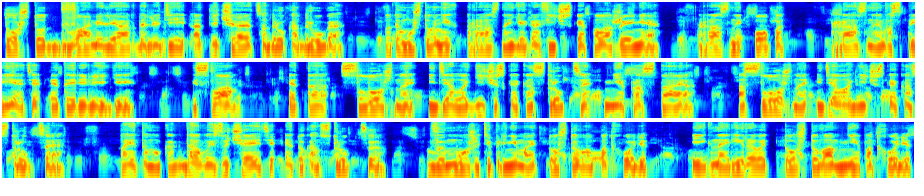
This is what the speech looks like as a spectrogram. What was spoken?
То, что 2 миллиарда людей отличаются друг от друга, потому что у них разное географическое положение, разный опыт, разное восприятие этой религии. Ислам — это сложная идеологическая конструкция, не простая, а сложная идеологическая конструкция. Поэтому, когда вы изучаете эту конструкцию, вы можете принимать то, что вам подходит, и игнорировать то, что вам не подходит.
